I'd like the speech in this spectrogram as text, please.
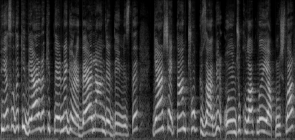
piyasadaki diğer rakiplerine göre değerlendirdiğimizde gerçekten çok güzel bir oyuncu kulaklığı yapmışlar.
